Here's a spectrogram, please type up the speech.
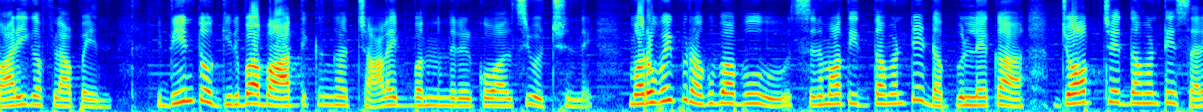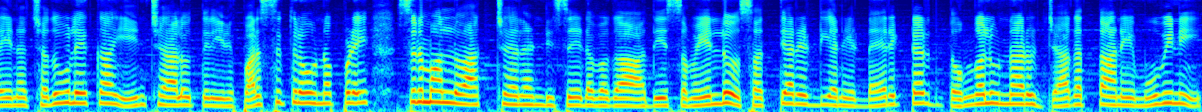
భారీగా ఫ్లాప్ అయింది. దీంతో గిరిబాబు ఆర్థికంగా చాలా ఇబ్బందులు ఎదుర్కోవాల్సి వచ్చింది. మరోవైపు రఘుబాబు సినిమా తీద్దామంటే డబ్బులు లేక జాబ్ చేద్దామంటే సరైన చదువు లేక ఏం చేయాలో తెలియని పరిస్థితిలో ఉన్నప్పుడే సినిమాల్లో యాక్ట్ చేయాలని డిసైడ్ అవ్వగా అదే సమయంలో సత్యారెడ్డి అనే డైరెక్టర్ దొంగలు ఉన్నారు జాగ్రత్త అనే మూవీని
